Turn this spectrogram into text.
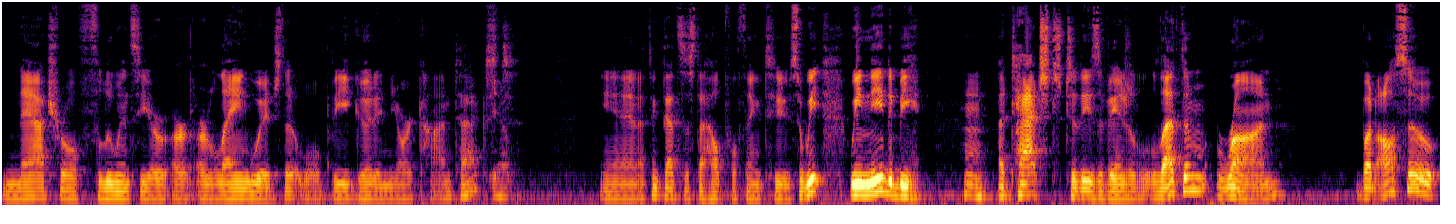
natural fluency or, or, or language that will be good in your context. Yep. And I think that's just a helpful thing too. So we we need to be attached to these evangelists. Let them run, but also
